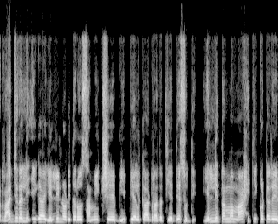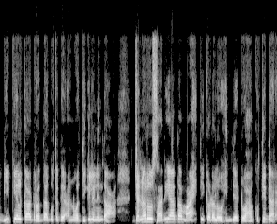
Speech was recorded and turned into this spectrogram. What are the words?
ರಾಜ್ಯದಲ್ಲಿ ಈಗ ಎಲ್ಲಿ ನೋಡಿದರೂ ಸಮೀಕ್ಷೆ ಬಿಪಿಎಲ್ ಕಾರ್ಡ್ ರದ್ದತಿಯದ್ದೇ ಸುದ್ದಿ. ಎಲ್ಲಿ ತಮ್ಮ ಮಾಹಿತಿ ಕೊಟ್ಟರೆ ಬಿಪಿಎಲ್ ಕಾರ್ಡ್ ರದ್ದಾಗುತ್ತದೆ ಅನ್ನುವ ದಿಗಿಲಿನಿಂದ ಜನರು ಸರಿಯಾದ ಮಾಹಿತಿ ಕೊಡಲು ಹಿಂದೇಟು ಹಾಕುತ್ತಿದ್ದಾರೆ.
